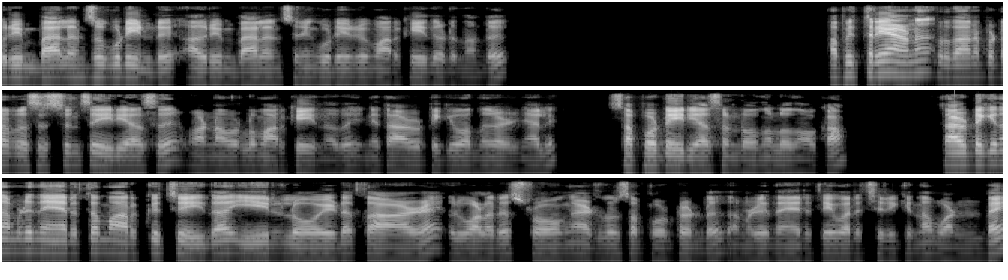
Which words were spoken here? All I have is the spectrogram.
ഒരു ഇംബാലൻസ് കൂടി ഉണ്ട്. ആ ഒരു ഇംബാലൻസിനും കൂടി ഒരു മാർക്ക് ചെയ്തിടുന്നുണ്ട്. അപ്പോൾ ഇത്രയാണ് പ്രധാനപ്പെട്ട റെസിസ്റ്റൻസ് ഏരിയാസ് വൺ അവറിൽ മാർക്ക് ചെയ്യുന്നത്. ഇനി താഴോട്ടേക്ക് വന്നു കഴിഞ്ഞാൽ സപ്പോർട്ട് ഏരിയാസ് ഉണ്ടോ എന്നുള്ളത് നോക്കാം. താഴോട്ടേക്ക് നമ്മൾ നേരത്തെ മാർക്ക് ചെയ്ത ഈ ഒരു ലോയുടെ താഴെ ഒരു വളരെ സ്ട്രോങ് ആയിട്ടുള്ള ഒരു സപ്പോർട്ട് ഉണ്ട്. നമ്മൾ നേരത്തെ വരച്ചിരിക്കുന്ന വൺ ഡേ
